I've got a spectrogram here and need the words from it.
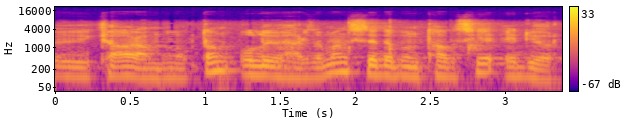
e, kar alma noktam oluyor her zaman. Size de bunu tavsiye ediyorum.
